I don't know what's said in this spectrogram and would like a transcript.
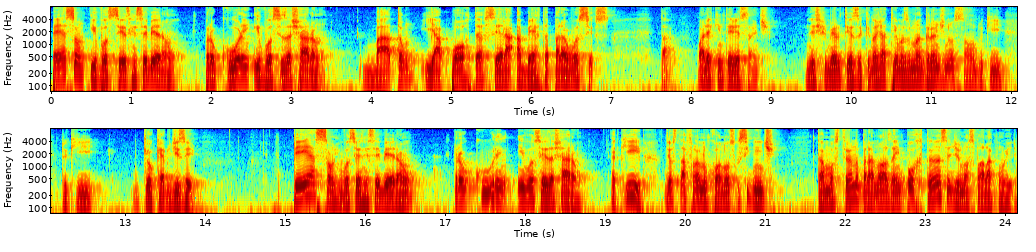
Peçam e vocês receberão. Procurem e vocês acharão batam e a porta será aberta para vocês. Tá? Olha que interessante. Nesse primeiro texto aqui nós já temos uma grande noção do que do que, do que eu quero dizer. Peçam e vocês receberão, procurem e vocês acharão. Aqui Deus está falando conosco o seguinte: está mostrando para nós a importância de nós falar com Ele.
